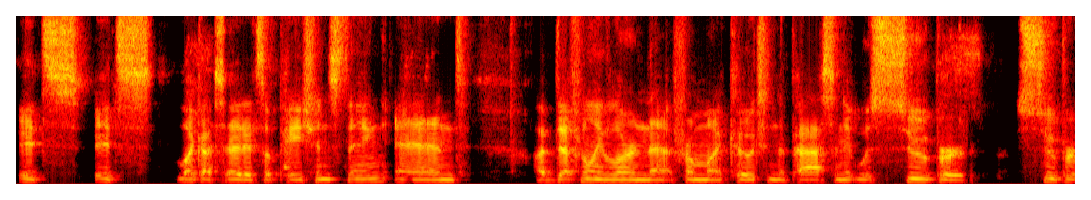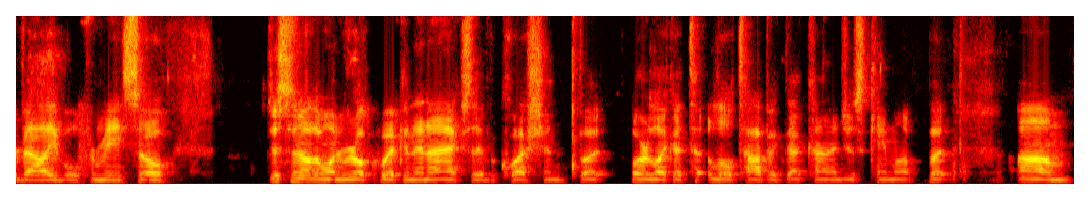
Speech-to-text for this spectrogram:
it's it's like I said, it's a patience thing, and I've definitely learned that from my coach in the past, and it was super super valuable for me. So, just another one real quick, and then I actually have a question, but or like a, t- a little topic that kind of just came up. But um,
